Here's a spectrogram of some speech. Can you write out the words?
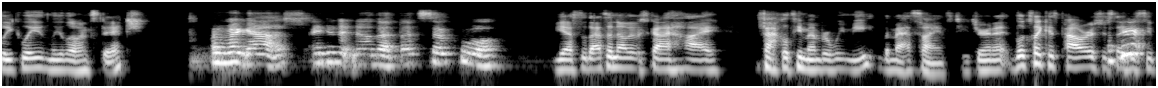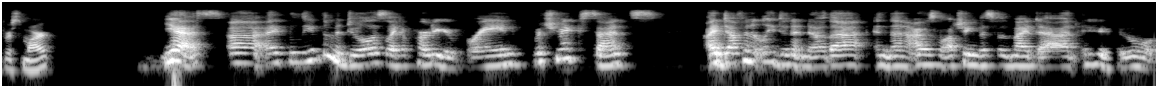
Pleakley in Lilo and Stitch. Oh my gosh, I didn't know that. That's so cool. Yeah, so that's another Sky High faculty member we meet, the mad science teacher, and it looks like his power is just okay. that he's super smart. Yes, uh, I believe the medulla is like a part of your brain, which makes sense. I definitely didn't know that, and then I was watching this with my dad, who,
